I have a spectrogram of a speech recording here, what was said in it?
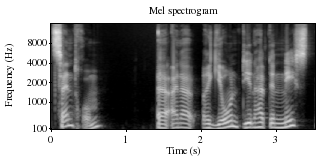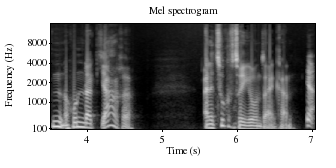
Zentrum äh, einer Region, die innerhalb der nächsten 100 Jahre eine Zukunftsregion sein kann. Ja.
